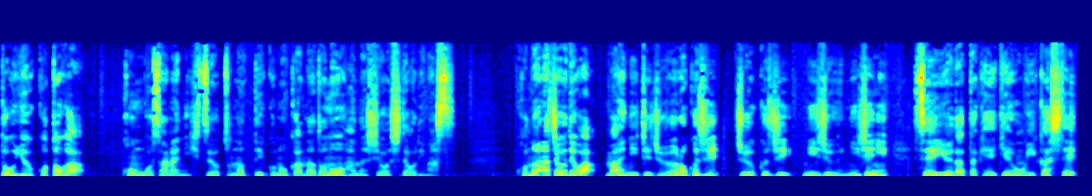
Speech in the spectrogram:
どういうことが今後さらに必要となっていくのかなどのお話をしております。このラジオでは毎日16時、19時、22時に声優だった経験を活かして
